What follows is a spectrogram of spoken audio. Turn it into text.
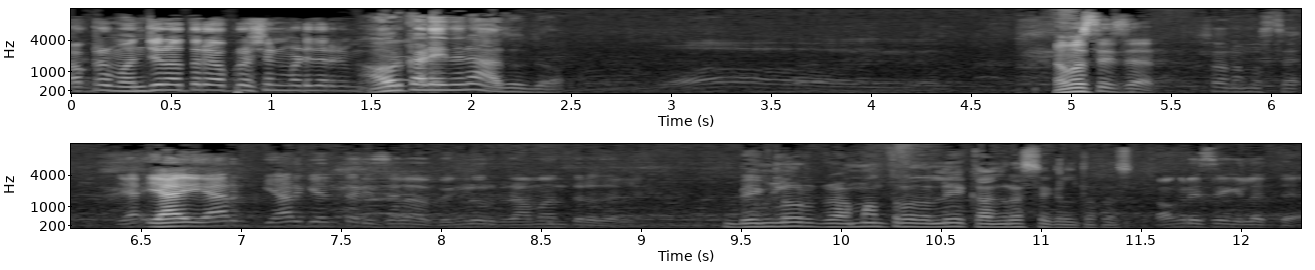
ಡಾಕ್ಟರ್ ಮಂಜುನಾಥ್ ಅವ್ರು ಆಪರೇಷನ್ ಮಾಡಿದ್ದಾರೆ ನಿಮ್ಗೆ? ಅವ್ರ ಕಡೆಯಿಂದನೇ ಆದದ್ದು. ನಮಸ್ತೆ ಸರ್. ಸರ್ ನಮಸ್ತೆ. ಯಾರು ಯಾರು ಗೆಲ್ತಾರೆ ಈ ಸಲ ಬೆಂಗಳೂರು ಗ್ರಾಮಾಂತರದಲ್ಲಿ? ಬೆಂಗಳೂರು ಗ್ರಾಮಾಂತರದಲ್ಲಿ ಕಾಂಗ್ರೆಸ್ ಗೆಲ್ತಾರೆ ಸರ್. ಕಾಂಗ್ರೆಸ್ ಗೆಲ್ಲತ್ತೆ.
